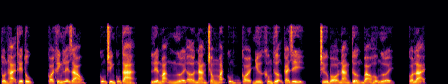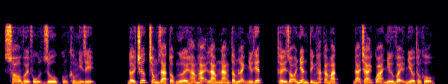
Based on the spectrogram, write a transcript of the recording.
Tổn hại thế tục, coi khinh lễ giáo, cũng chính cũng tà, liền mạng người ở nàng trong mắt cũng coi như không thượng cái gì, trừ bỏ nàng tưởng bảo hộ người, còn lại, so với phủ du cũng không nhị dị. Đời trước trong gia tộc người hãm hại làm nàng tâm lệnh như thiết, thấy rõ nhân tính hắc cá mặt, đã trải qua như vậy nhiều thống khổ,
